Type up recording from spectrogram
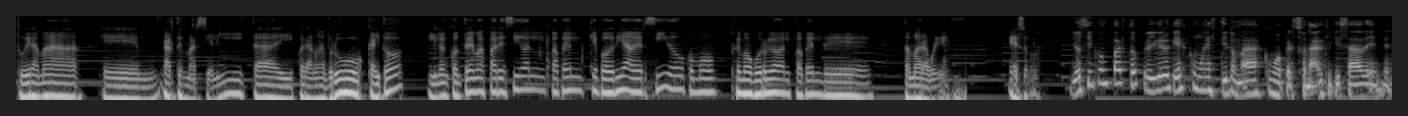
tuviera más eh, artes marcialistas y fuera más brusca y todo. Y lo encontré más parecido al papel que podría haber sido, como se me ocurrió al papel de Tamara Wee. Eso. Yo sí comparto, pero yo creo que es como un estilo más como personal que quizá de,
